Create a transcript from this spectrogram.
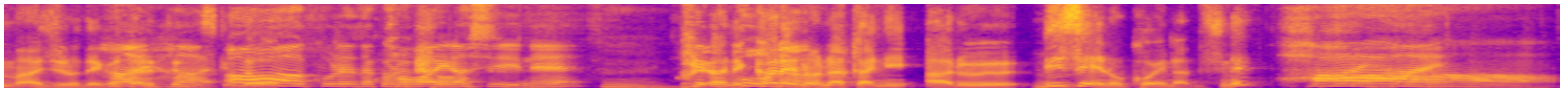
マジロで描かれてるんですけど、はいはい、ああこれだ可愛らしいね、これはね、彼の中にある理性の声なんですね。は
